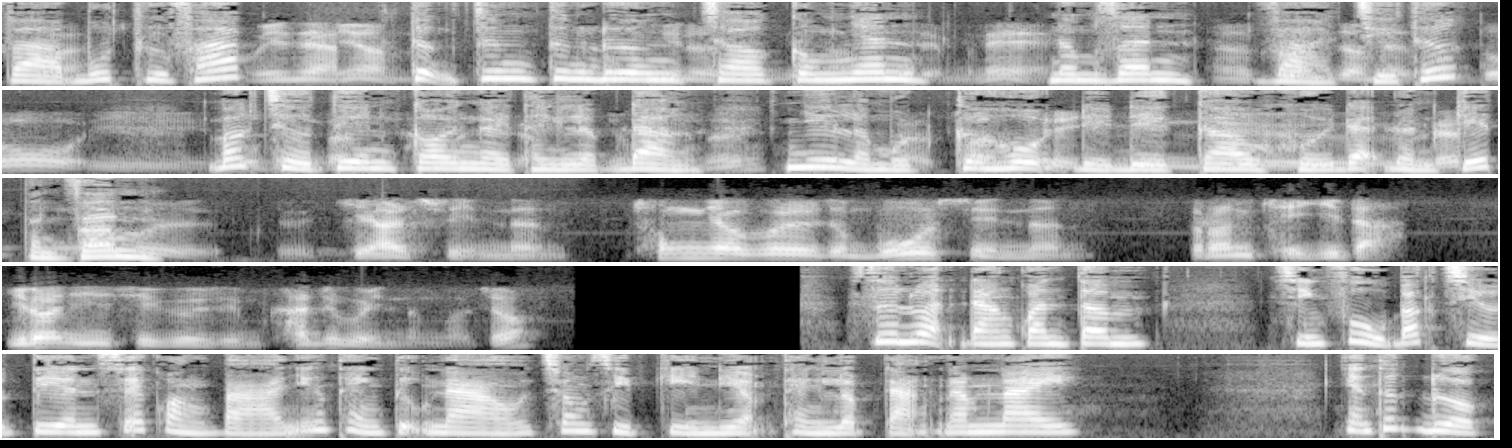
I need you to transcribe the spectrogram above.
và bút thư pháp, tượng trưng tương đương cho công nhân, nông dân và trí thức. Bắc Triều Tiên coi ngày thành lập đảng như là một cơ hội để đề cao khối đại đoàn kết toàn dân. Dư luận đang quan tâm, chính phủ Bắc Triều Tiên sẽ quảng bá những thành tựu nào trong dịp kỷ niệm thành lập đảng năm nay. Nhận thức được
